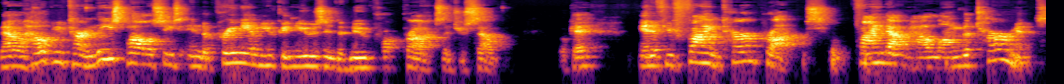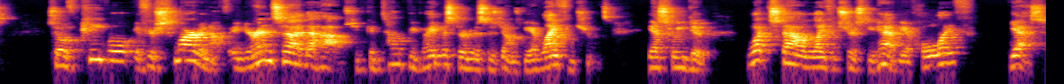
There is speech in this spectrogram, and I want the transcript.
That'll help you turn these policies into premium you can use into new pro products that you're selling okay? And if you find term products, find out how long the term is. So if people, if you're smart enough and you're inside the house, you can tell people, hey, Mr. and Mrs. Jones, do you have life insurance? Yes, we do. What style of life insurance do you have? Do you have whole life? Yes.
